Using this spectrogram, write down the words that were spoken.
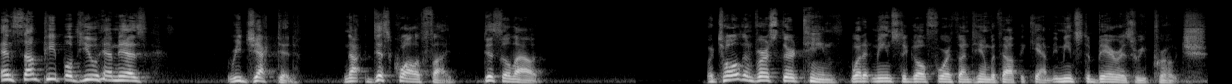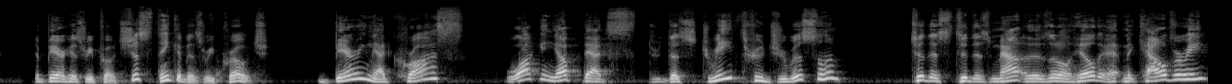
and some people view him as rejected, not disqualified, disallowed? We're told in verse 13 what it means to go forth unto him without the camp. It means to bear his reproach. To bear his reproach. Just think of his reproach. Bearing that cross, walking up that the street through Jerusalem to this to this mountain, this little hill there at Calvary.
